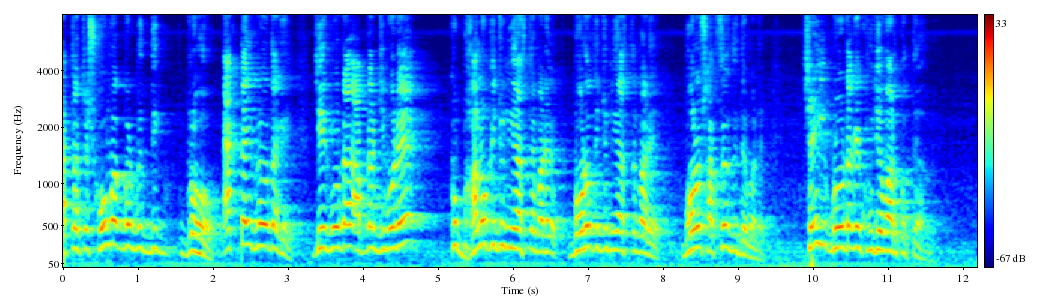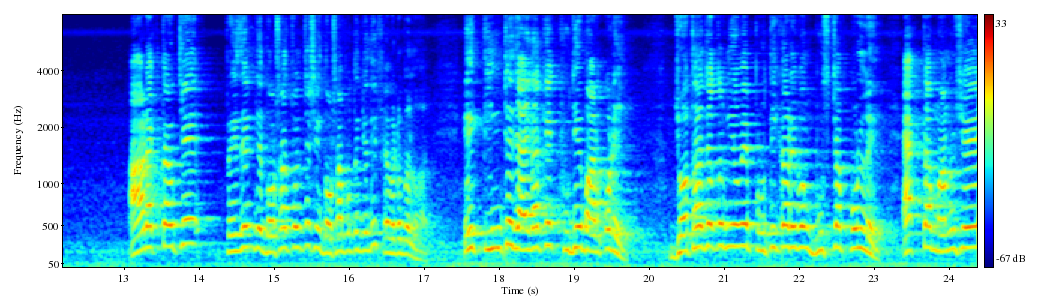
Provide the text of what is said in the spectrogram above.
একটা হচ্ছে সৌভাগ্য বৃদ্ধি গ্রহ, একটাই গ্রহ থাকে। যে গ্রহটা আপনার জীবনে খুব ভালো কিছু নিয়ে আসতে পারে, বড় কিছু নিয়ে আসতে পারে, বড় সাকসেস দিতে পারে, সেই গ্রহটাকে খুঁজে বার করতে হবে। আর একটা হচ্ছে প্রেজেন্ট যে দশা চলছে, সেই দশাপতি যদি ফেভারেবল হয়, এই তিনটে জায়গাকে খুঁজে বার করে যথাযথ নিয়মে প্রতিকার এবং বুস্ট আপ করলে একটা মানুষের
